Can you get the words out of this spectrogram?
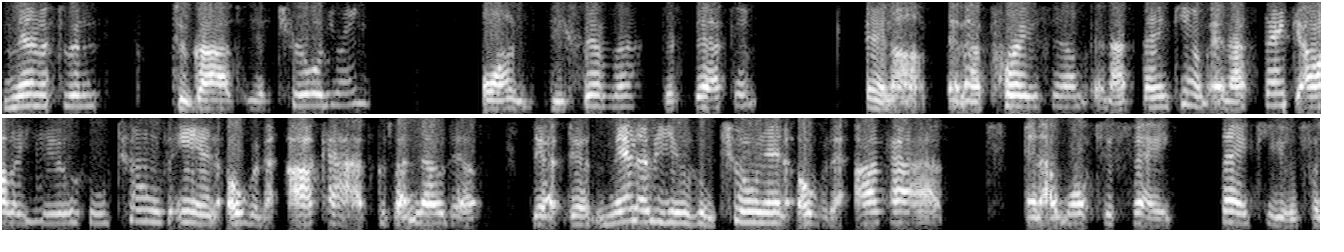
ministering to God's dear children on December the second and uh, and I praise him and I thank him and I thank all of you who tunes in over the archive because I know that there, there's many of you who tune in over the archive, and I want to say thank you for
